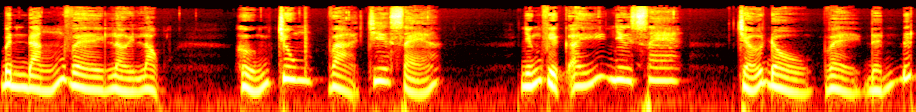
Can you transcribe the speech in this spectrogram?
Bình đẳng về lợi lộc, hưởng chung và chia sẻ. Những việc ấy như xe, chở đồ về đến đích.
